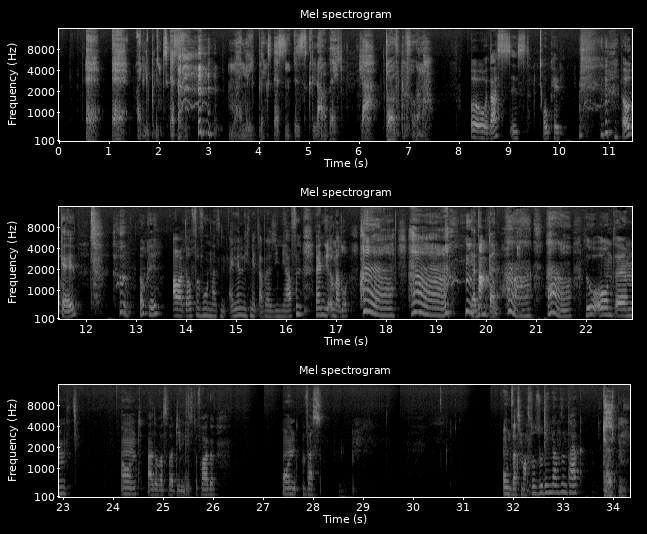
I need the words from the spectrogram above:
Mein Lieblingsessen. mein Lieblingsessen ist, glaube ich, ja, Dorfbewohner. Oh, das ist okay. okay. Okay. Aber Dorfbewohner sind eigentlich nett, aber sie nerven, wenn sie immer so. Ha, ha. Ja, du mit deiner. Ha, ha. So, und, ähm. Und, also, was war die nächste Frage? Und was. Und was machst du so den ganzen Tag? Töten.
